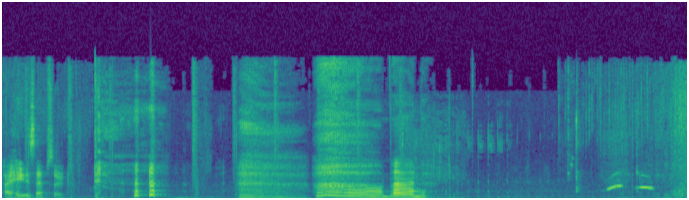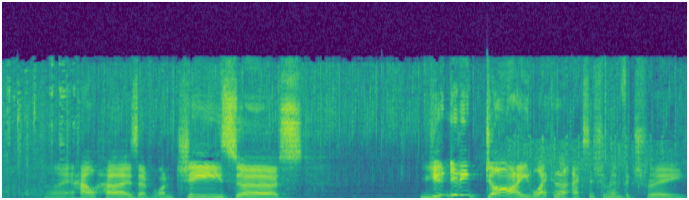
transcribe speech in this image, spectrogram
I hate this episode. oh, man. How hurt is everyone? Jesus! You nearly died! Why can't I access your inventory?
